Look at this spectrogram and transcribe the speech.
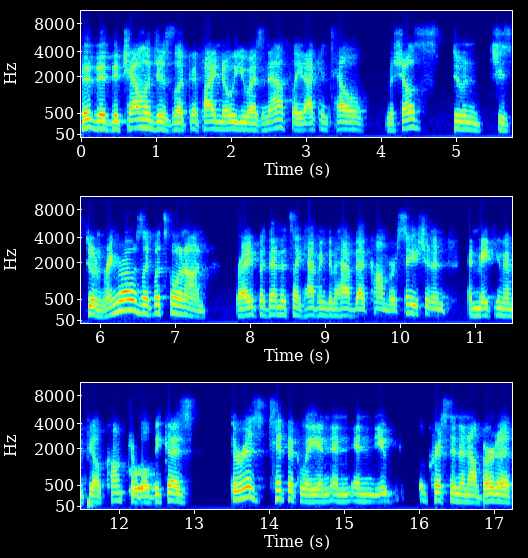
the, the, the challenge is, look, if I know you as an athlete, I can tell Michelle's doing, she's doing ring rows. Like what's going on? Right. But then it's like having to have that conversation and, and making them feel comfortable because there is typically, and, and, and you, Kristen and Alberta,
